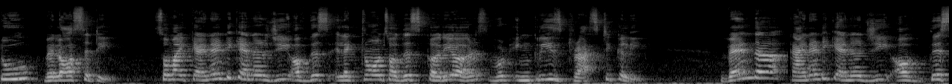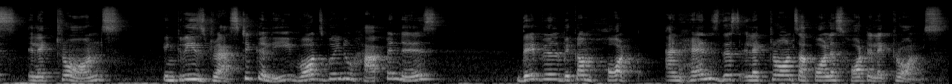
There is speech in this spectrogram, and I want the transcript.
to velocity. So my kinetic energy of this electrons or this carriers would increase drastically. When the kinetic energy of this electrons increase drastically, what's going to happen is they will become hot and hence these electrons are called as hot electrons.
